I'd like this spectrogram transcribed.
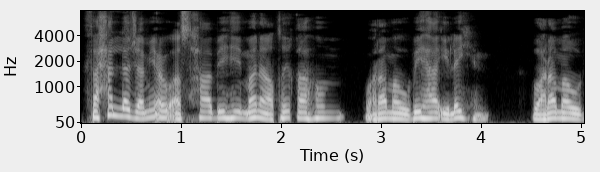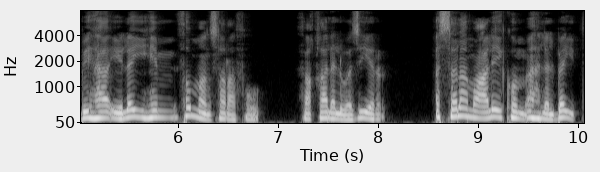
فحل جميع أصحابه مناطقهم ورموا بها إليهم ورموا بها إليهم ثم انصرفوا. فقال الوزير السلام عليكم أهل البيت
